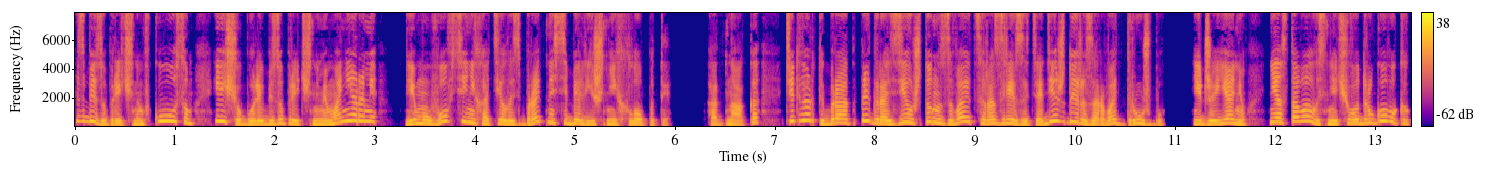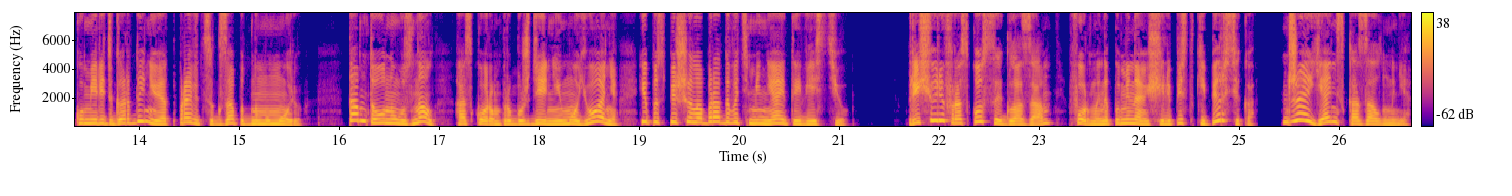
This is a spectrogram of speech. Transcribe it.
с безупречным вкусом и еще более безупречными манерами, ему вовсе не хотелось брать на себя лишние хлопоты. Однако четвертый брат пригрозил, что называется, разрезать одежду и разорвать дружбу. И Джияню не оставалось ничего другого, как умерить гордыню и отправиться к Западному морю. Там-то он и узнал о скором пробуждении Мо Юаня и поспешил обрадовать меня этой вестью. Прищурив раскосые глаза, формой напоминающие лепестки персика, Джай Янь сказал мне,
